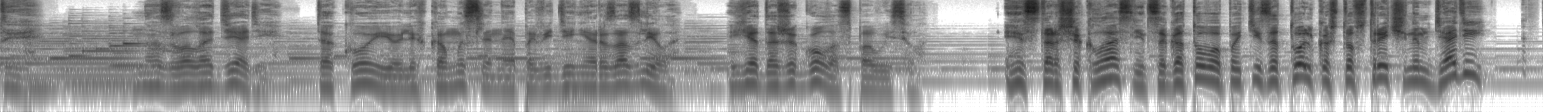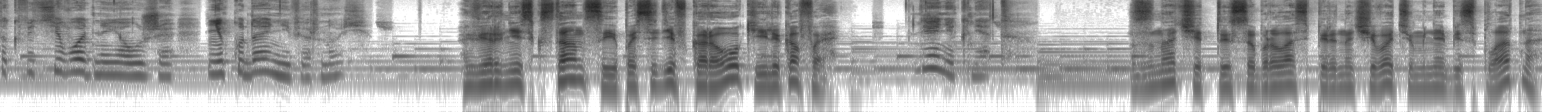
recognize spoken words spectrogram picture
Ты назвала дядей. Такое ее легкомысленное поведение разозлило. Я даже голос повысил. И старшеклассница готова пойти за только что встреченным дядей? Так ведь сегодня я уже никуда не вернусь. Вернись к станции и посиди в караоке или кафе. Денег нет. Значит, ты собралась переночевать у меня бесплатно?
